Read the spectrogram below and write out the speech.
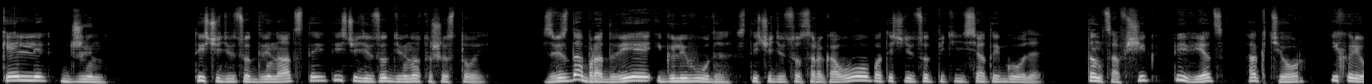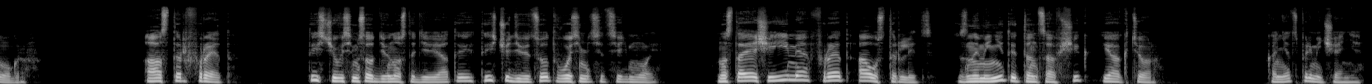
Келли Джин 1912-1996. Звезда Бродвея и Голливуда с 1940 по 1950 годы. Танцовщик, певец, актер и хореограф. Астер Фред. 1899-1987. Настоящее имя Фред Аустерлиц, знаменитый танцовщик и актер. Конец примечания.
